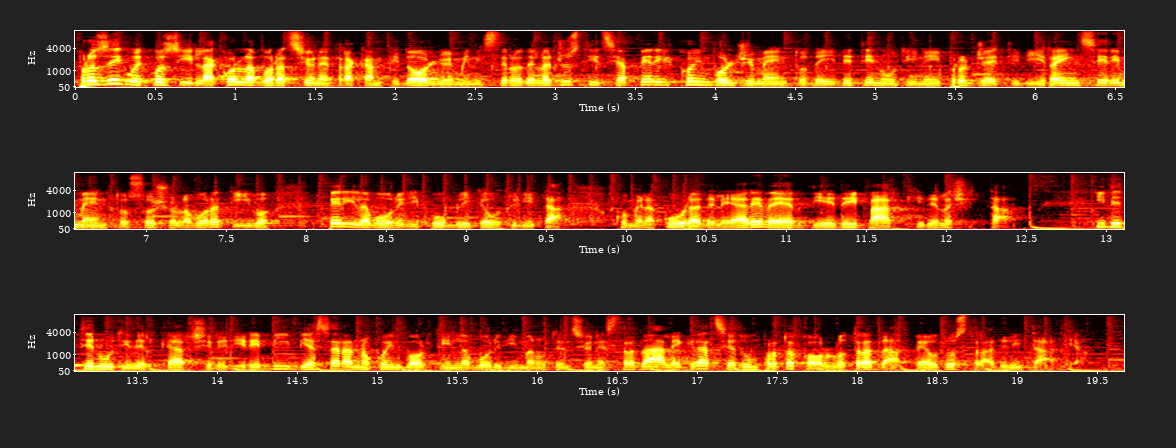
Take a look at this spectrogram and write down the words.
Prosegue così la collaborazione tra Campidoglio e Ministero della Giustizia per il coinvolgimento dei detenuti nei progetti di reinserimento sociolavorativo per i lavori di pubblica utilità, come la cura delle aree verdi e dei parchi della città. I detenuti del carcere di Rebibbia saranno coinvolti in lavori di manutenzione stradale grazie ad un protocollo tra DAP e Autostrade d'Italia.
